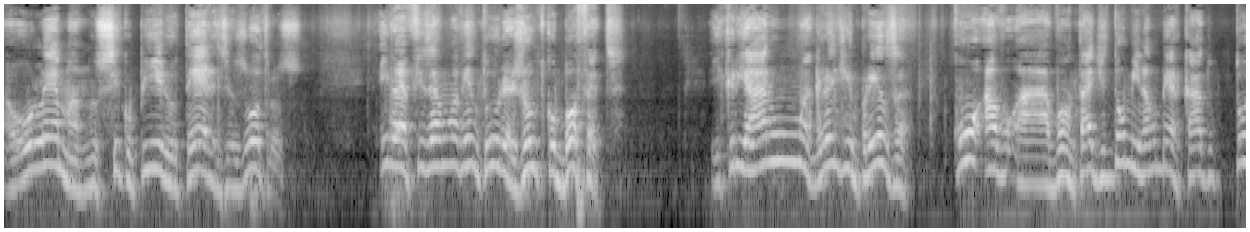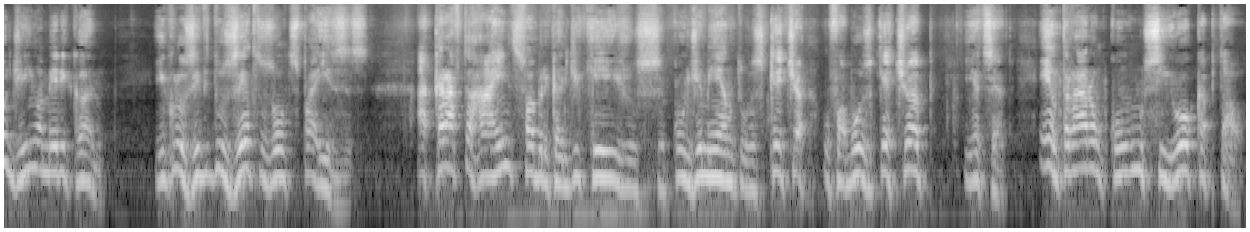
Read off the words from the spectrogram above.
o Lehman, o Cicupiro, o Teles e os outros, e fizeram uma aventura junto com Buffett e criaram uma grande empresa com a, a vontade de dominar o mercado todinho americano, inclusive 200 outros países. A Kraft Heinz, fabricante de queijos, condimentos, ketchup, o famoso ketchup e etc., entraram com um senhor capital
